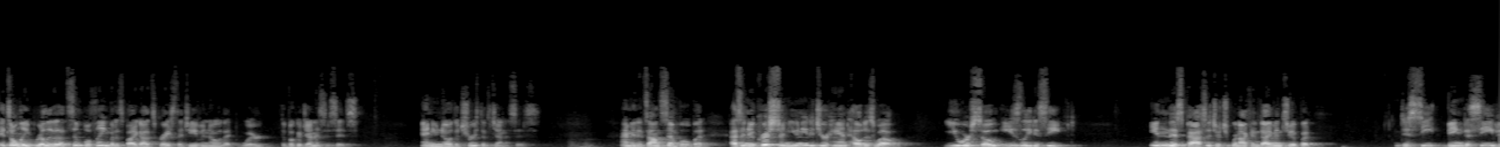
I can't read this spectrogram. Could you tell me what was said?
it's only really that simple thing, but it's by God's grace that you even know that where the book of Genesis is. And you know the truth of Genesis. I mean, it sounds simple, but as a new Christian, you needed your hand held as well. You were so easily deceived. In this passage, which we're not going to dive into it, but deceit, being deceived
